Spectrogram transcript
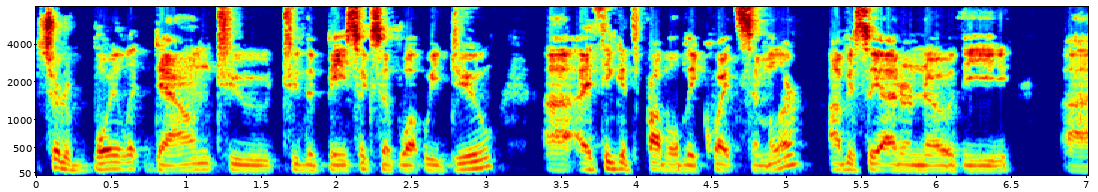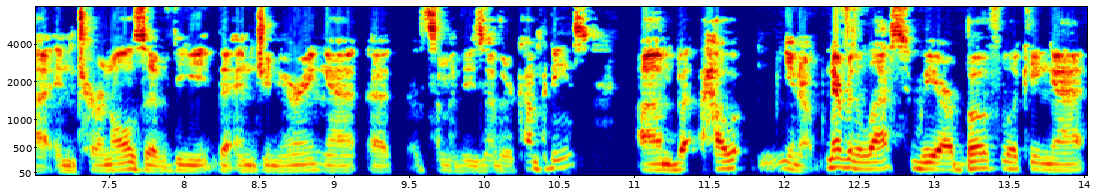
sort of boil it down to to the basics of what we do, uh, I think it's probably quite similar. Obviously, I don't know the uh, internals of the the engineering at, at some of these other companies, um, but how you know, nevertheless, we are both looking at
